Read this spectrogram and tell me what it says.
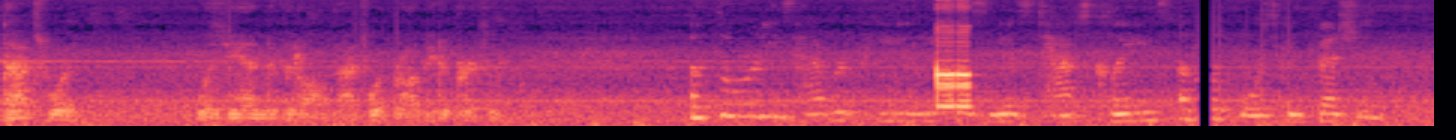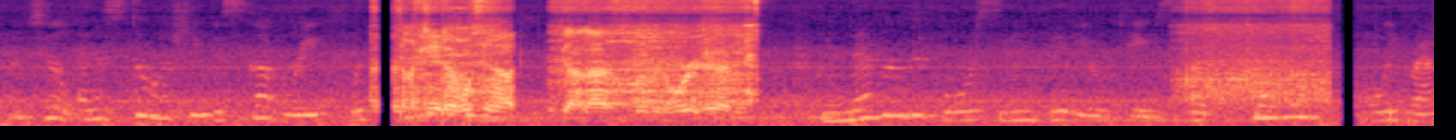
That's what was the end of it all. That's what brought me to prison. Authorities have repeatedly dismissed Tapp's claims of a forced confession until an astonishing discovery which that was out. Got a lot of good work never before seen videotapes of seven polygraph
